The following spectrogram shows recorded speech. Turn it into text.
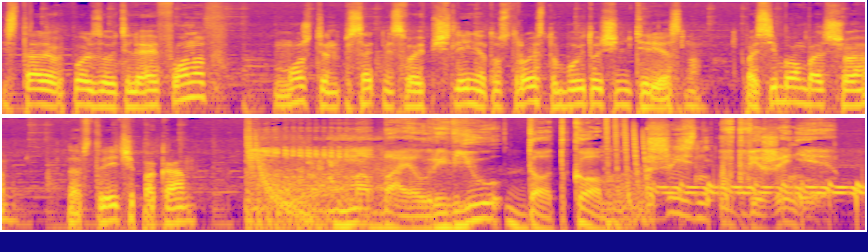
и старые пользователи айфонов, можете написать мне свои впечатления от устройства, будет очень интересно. Спасибо вам большое. До встречи, пока. MobileReview.com Жизнь в движении.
